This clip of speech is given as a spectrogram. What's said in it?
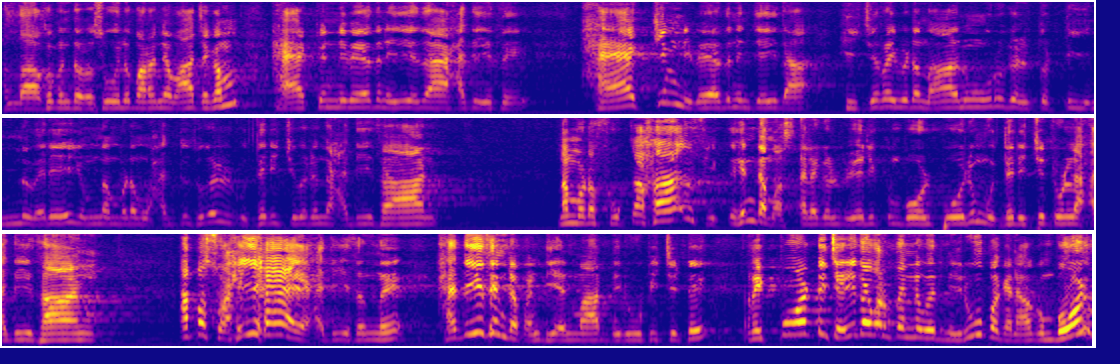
അള്ളാഹുവിന്റെ റസൂൽ പറഞ്ഞ വാചകം ഹാക്കിൻ നിവേദനം ചെയ്ത ഹദീസ് ഹാക്കിം നിവേദനം ചെയ്ത ഹിജ്റയുടെ നാനൂറുകൾ തൊട്ട് ഇന്ന് വരെയും നമ്മുടെ മുഹദ്ദുസുകൾ ഉദ്ധരിച്ചു വരുന്ന ഹദീസാണ്. നമ്മുടെ ഫിഖിന്റെ മസലകൾ വിവരിക്കുമ്പോൾ പോലും ഉദ്ധരിച്ചിട്ടുള്ള ഹദീസാണ്. അപ്പൊ സ്വഹീഹായ ഹദീസ് എന്ന് ഹദീസിന്റെ പണ്ഡിതന്മാർ നിരൂപിച്ചിട്ട് റിപ്പോർട്ട് ചെയ്തവർ തന്നെ ഒരു നിരൂപകനാകുമ്പോൾ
